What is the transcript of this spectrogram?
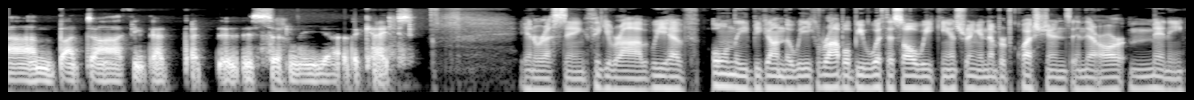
um, but uh, I think that that is certainly uh, the case. Interesting. Thank you, Rob. We have only begun the week. Rob will be with us all week answering a number of questions, and there are many.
